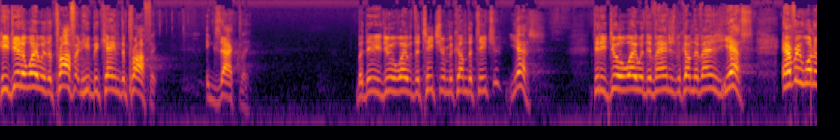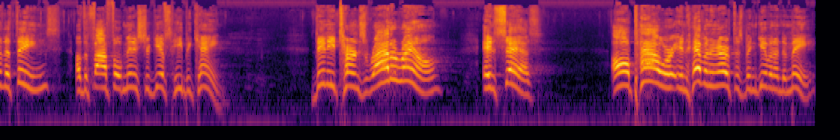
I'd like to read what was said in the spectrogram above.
he did away with the prophet, he became the prophet. Exactly. But did he do away with the teacher and become the teacher? Yes. Did he do away with the evangelist, and become the evangelist? Yes. Every one of the things of the fivefold ministry gifts he became. Then he turns right around and says, All power in heaven and earth has been given unto me,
